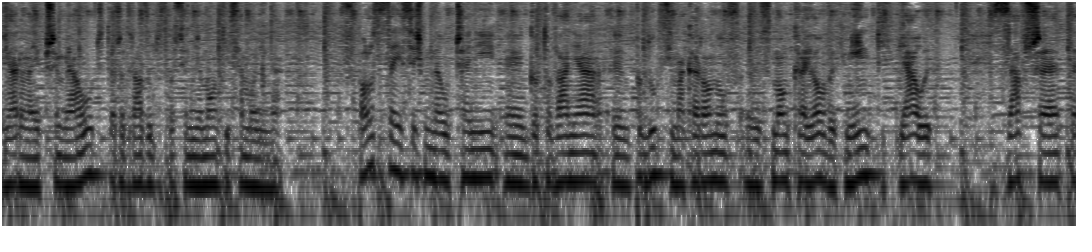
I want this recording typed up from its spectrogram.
ziarna i przemiału, czy też od razu bezpośrednio mąki semolina. W Polsce jesteśmy nauczeni gotowania, produkcji makaronów z mąk krajowych, miękkich, białych. Zawsze te,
